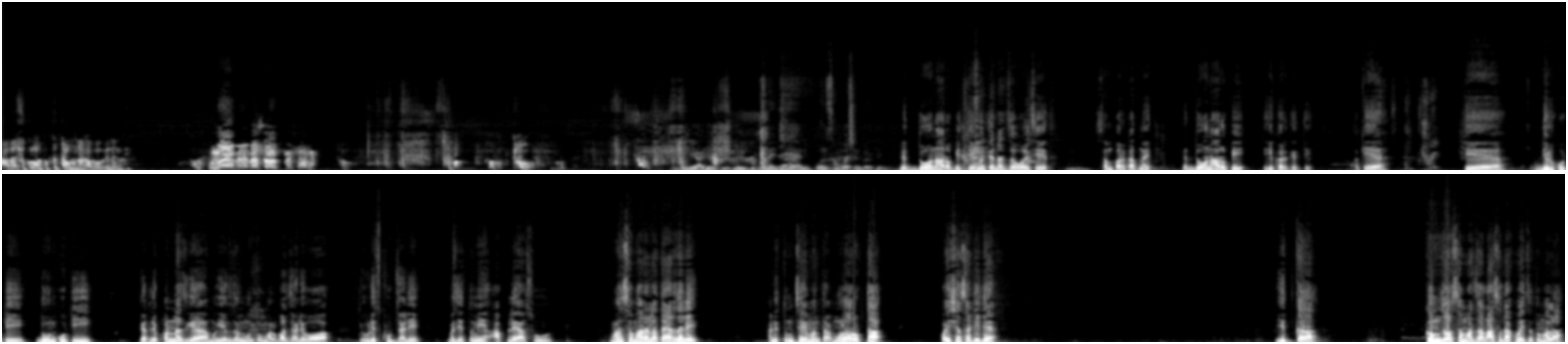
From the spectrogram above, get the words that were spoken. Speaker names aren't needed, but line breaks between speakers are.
आता शुक्रवार फक्त टाळू नका भाऊ विनंती.
नाही नाही नाही चालत नाही सर
हो.
आपली ऑडिओ क्लिप नेमकी कोणाची आहे आणि कोण संभाषण करते
हे दोन आरोपी ते म्हणते ना जवळचे आहेत. संपर्कात नाहीत. ते दोन आरोपी हे करतात ते. की ते दीड कोटी दोन कोटी त्यातले पन्नास घ्या. मग एक जण म्हणतो मला बस झाले बाबा. तेवढेच खूप झाले. म्हणजे तुम्ही आपले असून माणसं मारायला तयार झाले. आणि तुमचे म्हणता मुळावर उठता पैशासाठी द्या. इतका कमजोर समाज झाला असं दाखवायचं तुम्हाला?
